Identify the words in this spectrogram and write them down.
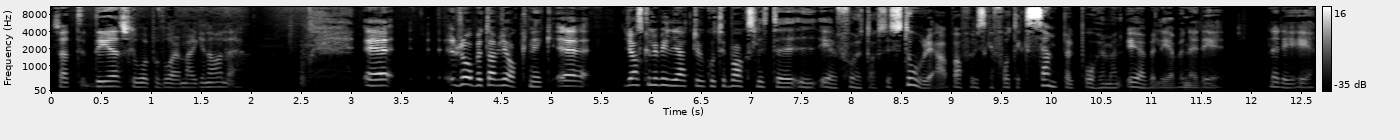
Så att det slår på våra marginaler. Eh, Robert av Jokknik, eh, jag skulle vilja att du går tillbaka lite i er företagshistoria, bara för att vi ska få ett exempel på hur man överlever när det, när det är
